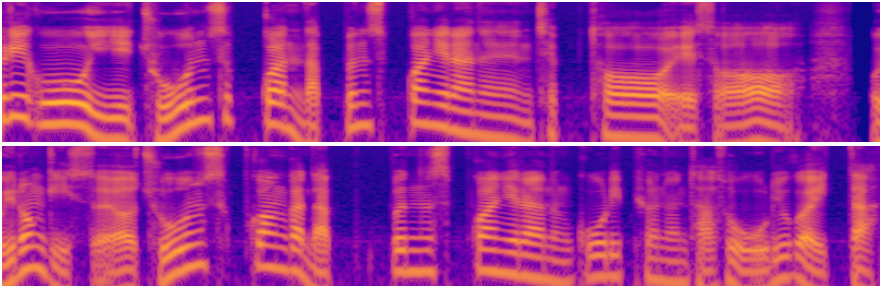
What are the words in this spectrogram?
그리고 이 좋은 습관, 나쁜 습관이라는 챕터에서 뭐 이런 게 있어요. 좋은 습관과 나쁜 습관이라는 꼬리표는 다소 오류가 있다.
